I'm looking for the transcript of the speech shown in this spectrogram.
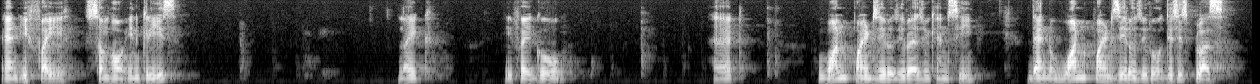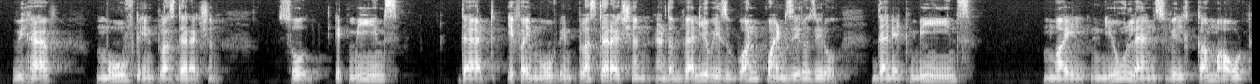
And if I somehow increase like if I go at 1.00 as you can see then 1.00 this is plus. We have moved in plus direction. So it means that if I moved in plus direction and the value is 1.00 then it means my new lens will come out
